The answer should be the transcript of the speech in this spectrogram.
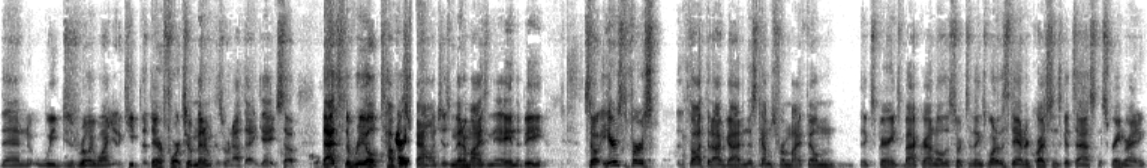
then we just really want you to keep the therefore to a minimum because we're not that engaged. So that's the real toughest challenge is minimizing the A and the B. So here's the first thought that I've got, and this comes from my film experience background, all those sorts of things. One of the standard questions gets asked in screenwriting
